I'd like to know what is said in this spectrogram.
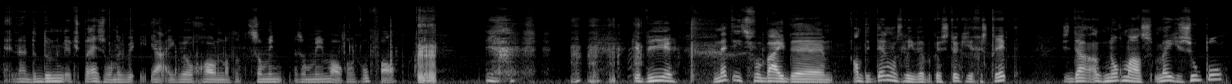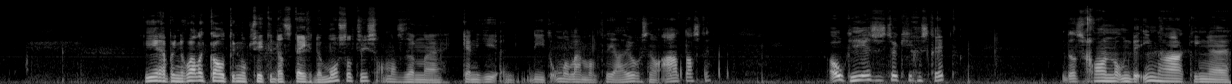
En uh, dat doe ik expres, want ik, ja, ik wil gewoon dat het zo min, zo min mogelijk opvalt. ik heb hier net iets voorbij de anti heb ik een stukje gestript. Is daar ook nogmaals een beetje soepel. Hier heb ik nog wel een coating op zitten, dat is tegen de mosseltjes. Anders dan uh, kan die, die het onderlijnmateriaal heel snel aantasten. Ook hier is een stukje gestript. Dat is gewoon om de inhaking uh,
